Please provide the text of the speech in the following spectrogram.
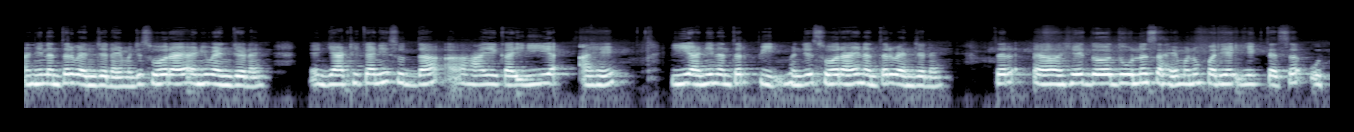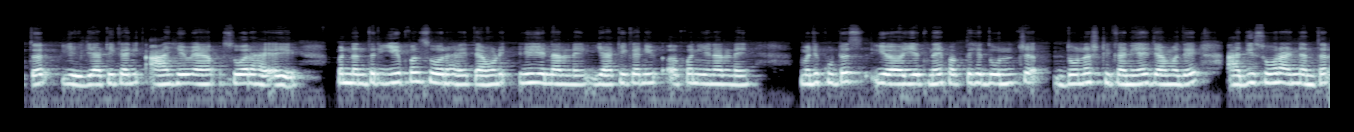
आणि नंतर व्यंजन आहे. म्हणजे स्वर आहे आणि व्यंजन आहे. या ठिकाणी सुद्धा हा एक आहे. ई आहे. ई आणि नंतर पी. म्हणजे स्वर आहे नंतर व्यंजन आहे. तर हे दो दोनच आहे म्हणून पर्याय एक त्याचं उत्तर येईल. या ठिकाणी आ हे व्या स्वर आहे आहे. पण नंतर ये पण स्वर आहे त्यामुळे हे येणार नाही. या ठिकाणी पण येणार नाही. म्हणजे कुठंच य येत नाही. फक्त हे दोनच दोनच ठिकाणी आहे ज्यामध्ये आधी स्वर आणि नंतर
